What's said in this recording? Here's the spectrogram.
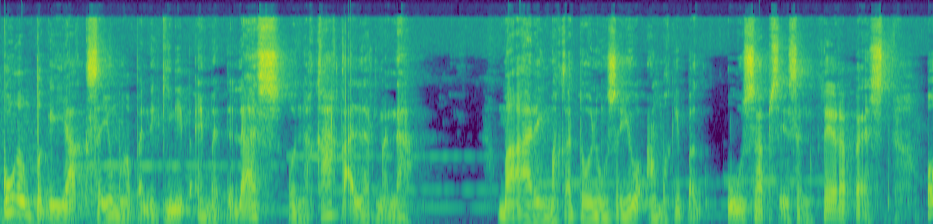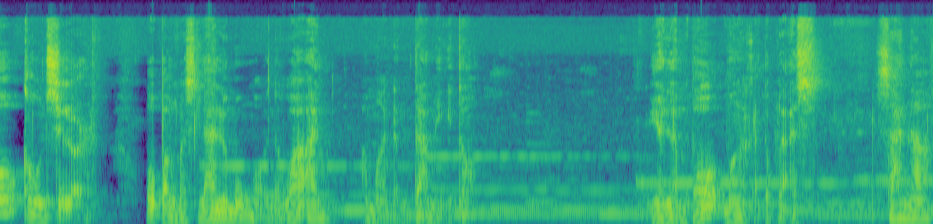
Kung ang pag-iyak sa iyong mga panaginip ay madalas o nakakaalarma na, maaring makatulong sa iyo ang makipag-usap sa isang therapist o counselor upang mas lalo mong maunawaan ang mga damdaming ito. Yun lang po mga katuklas. Sana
